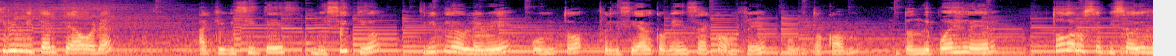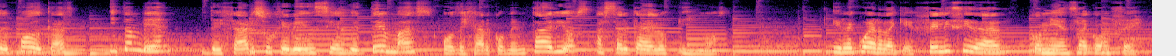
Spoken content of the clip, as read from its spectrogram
quiero invitarte ahora a que visites mi sitio www.felicidadcomienzaconfe.com donde puedes leer todos los episodios de podcast y también dejar sugerencias de temas o dejar comentarios acerca de los mismos. Y recuerda que felicidad comienza con fe.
